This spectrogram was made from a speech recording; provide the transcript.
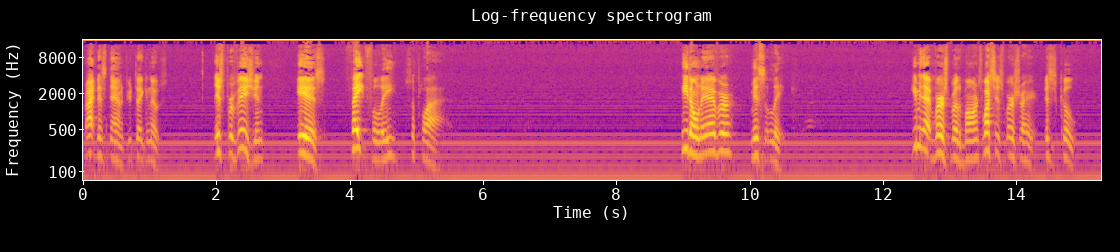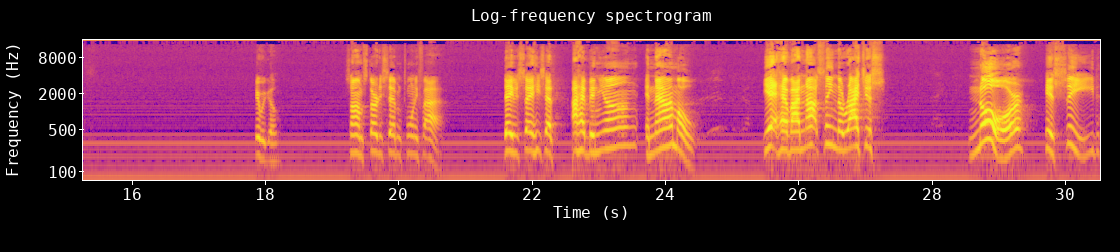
write this down if you're taking notes. This provision is faithfully supplied. He don't ever miss a lick. Give me that verse, Brother Barnes. Watch this verse right here. This is cool. Here we go. Psalms 37 25. David said, He said, I have been young and now I'm old. Yet have I not seen the righteous nor his seed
